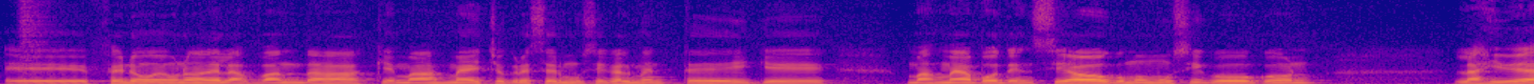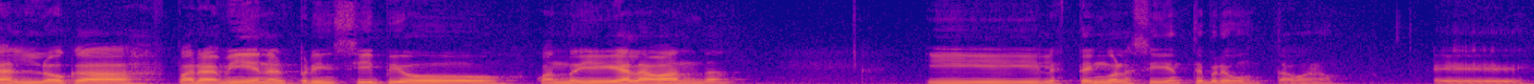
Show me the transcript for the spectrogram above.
Eh, FENU es una de las bandas que más me ha hecho crecer musicalmente y que más me ha potenciado como músico con las ideas locas para mí en el principio cuando llegué a la banda. Y les tengo la siguiente pregunta. Bueno, eh,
